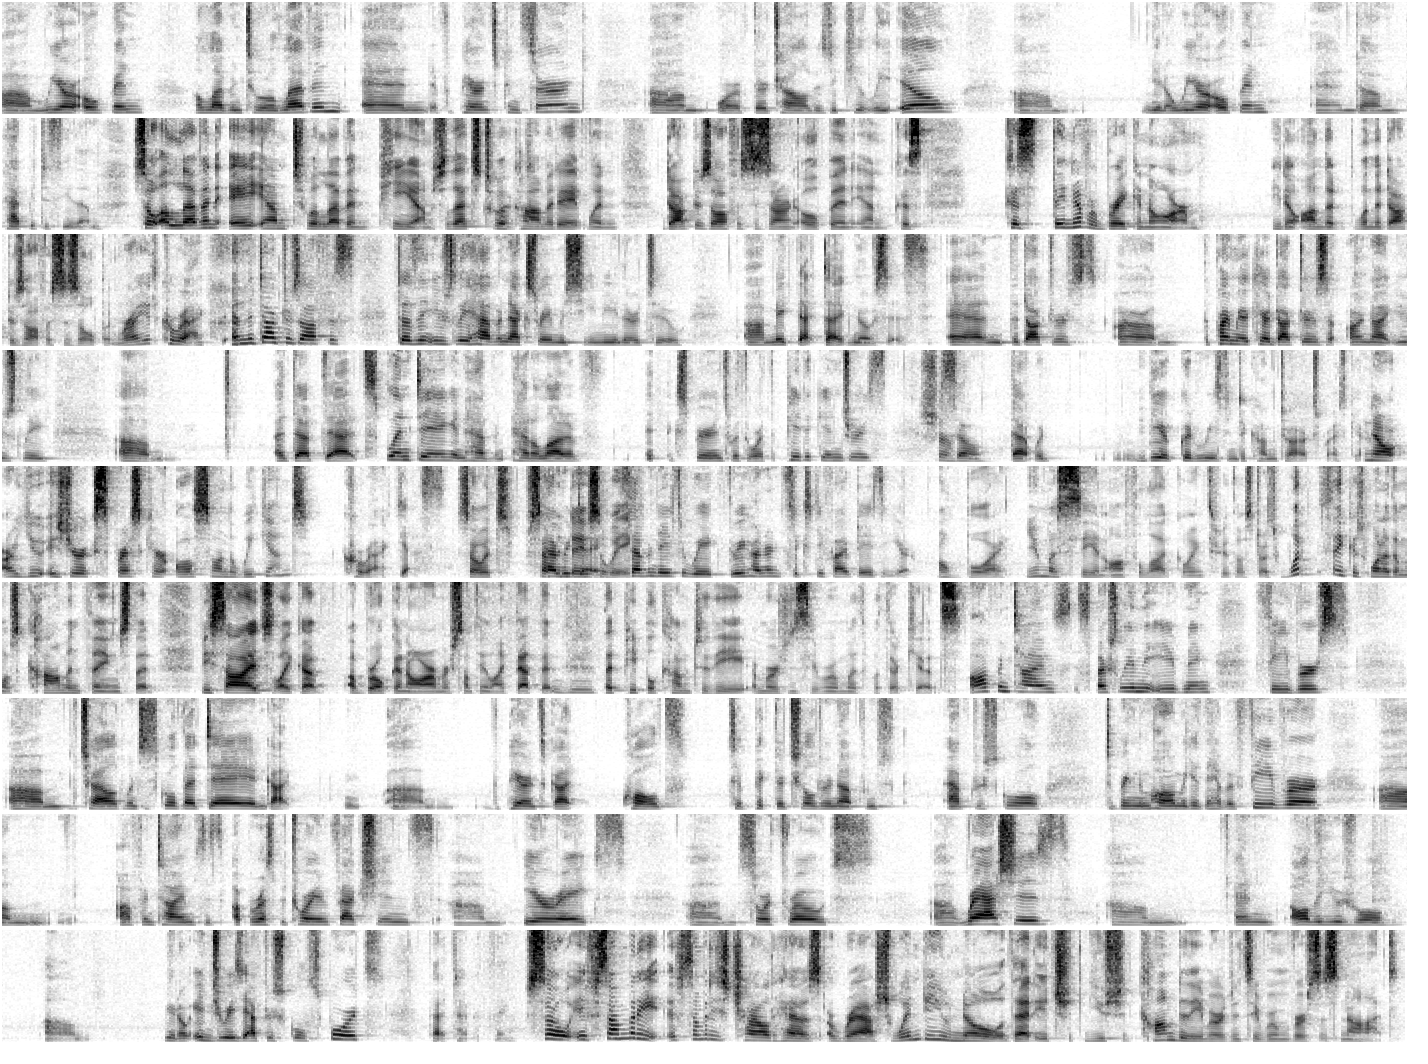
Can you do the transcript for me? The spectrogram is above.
um, we are open 11 to 11, and if a parent's concerned um, or if their child is acutely ill, um, you know, we are open and um, happy to see them. So 11 a.m. to 11 p.m. So that's to Correct. accommodate when doctors' offices aren't open, and because because they never break an arm you know, on the when the doctor's office is open, right? Correct. And the doctor's office doesn't usually have an X-ray machine either to uh, make that diagnosis. And the doctors, um, the primary care doctors, are not usually um, adept at splinting and haven't had a lot of experience with orthopedic injuries. Sure. So that would be a good reason to come to our express care. Now, are you is your express care also on the weekends? Correct, yes. So it's seven Every days day. a week. Seven days a week, 365 days a year. Oh boy, you must see an awful lot going through those doors. What do you think is one of the most common things that, besides like a, a broken arm or something like that, that, Mm-hmm. that people come to the emergency room with with their kids? Oftentimes, especially in the evening, fevers. Um, the child went to school that day and got, um, the parents got called to pick their children up from after school to bring them home because they have a fever. Um, oftentimes, it's upper respiratory infections, um, earaches, um, sore throats, uh, rashes, um, and all the usual, um, you know, injuries after school sports, that type of thing. So if somebody if somebody's child has a rash, when do you know that it should you should come to the emergency room versus not?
